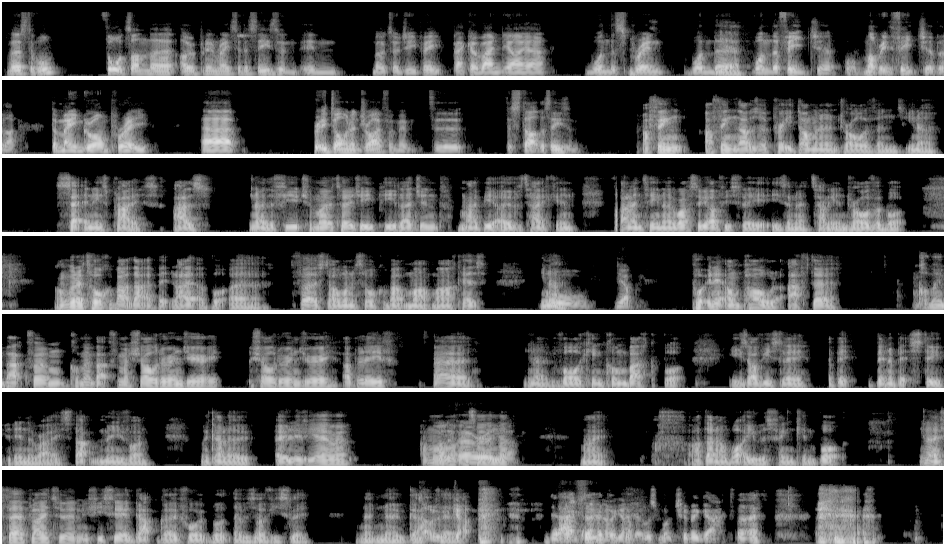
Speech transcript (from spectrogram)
first of all, thoughts on the opening race of the season in MotoGP? Pecco Bagnaia won the sprint, won the yeah. won the feature, well, not really the feature, but like the main Grand Prix. Uh, pretty dominant drive from him to to start the season. I think I think that was a pretty dominant drive, and you know, setting his place as you know the future MotoGP legend, maybe overtaking Valentino Rossi. Obviously, he's an Italian driver, but I'm going to talk about that a bit later. But uh, first, I want to talk about Marc Marquez. You know, oh, yeah, putting it on pole after coming back from coming back from a shoulder injury, shoulder injury, I believe. Uh, you know, Viking comeback, but he's obviously a bit been a bit stupid in the race. That move on Miguel Oliveira. I'm I right saying yeah. that? Mate, I don't know what he was thinking, but you know, fair play to him. If you see a gap, go for it. But there was obviously No, no gap no there. gap. Yeah, I Absolutely don't no think gap. there was much of a gap there.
